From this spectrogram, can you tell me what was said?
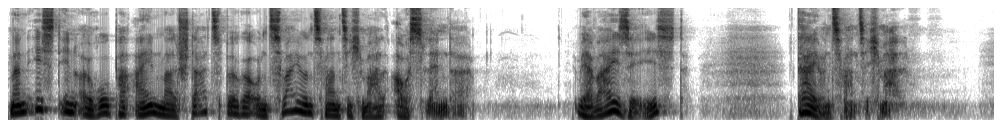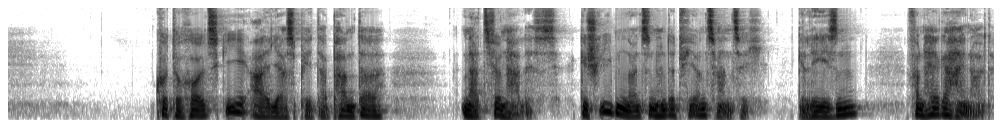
Man ist in Europa einmal Staatsbürger und 22 Mal Ausländer. Wer weise ist, 23 Mal. Kutucholski alias Peter Panther Nationales, geschrieben 1924, gelesen von Helga Heinold.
